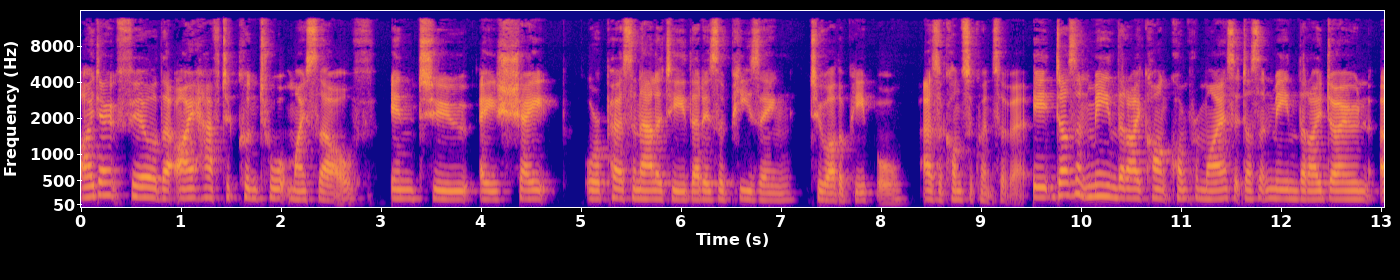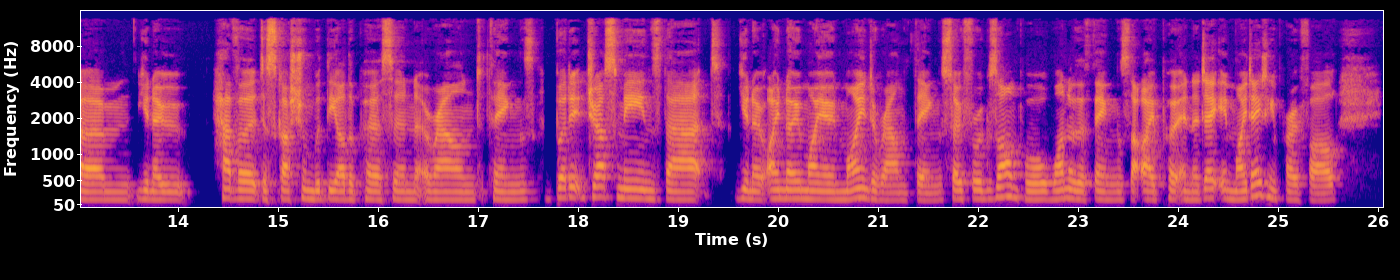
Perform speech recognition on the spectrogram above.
I don't feel that I have to contort myself into a shape or a personality that is appeasing to other people as a consequence of it. It doesn't mean that I can't compromise. It doesn't mean that I don't, um, you know, have a discussion with the other person around things, but it just means that, you know, I know my own mind around things. So for example, one of the things that I put in a date in my dating profile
